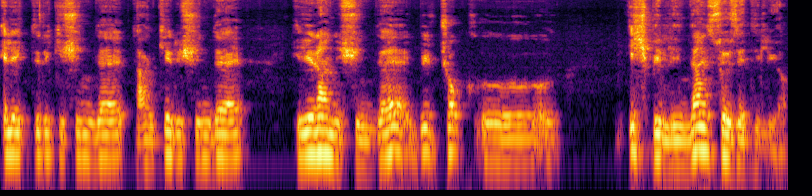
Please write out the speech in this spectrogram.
Elektrik işinde, tanker işinde, İran işinde birçok e, işbirliğinden söz ediliyor.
